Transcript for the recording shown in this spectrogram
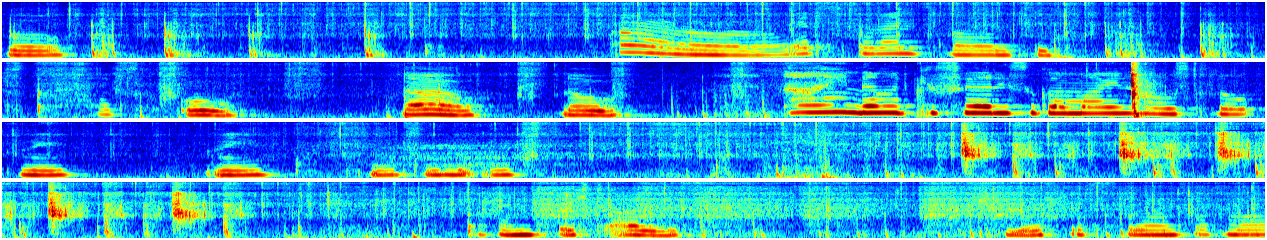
So. Ah, jetzt brennt es endlich. Oh. No, no. Nein, damit gefährde ich sogar mein Haus, glaub. Nee. Nee. Gut, zum Glück nicht. Brennt echt alles. Ich lösche das einfach mal.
